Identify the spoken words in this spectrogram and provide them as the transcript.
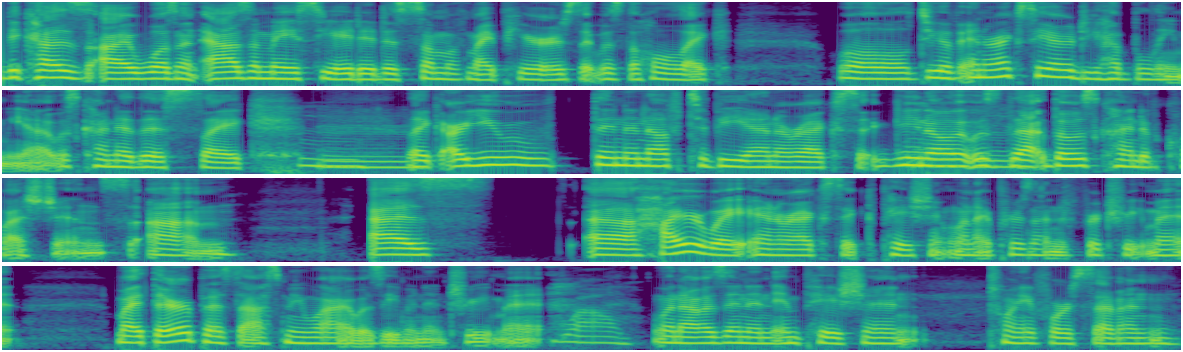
because I wasn't as emaciated as some of my peers, it was the whole like, well, do you have anorexia or do you have bulimia? It was kind of this like, Mm. like, are you thin enough to be anorexic? You know, it was Mhm. that those kind of questions. Um, as a higher weight anorexic patient, when I presented for treatment, my therapist asked me why I was even in treatment wow, when I was in an inpatient 24 7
